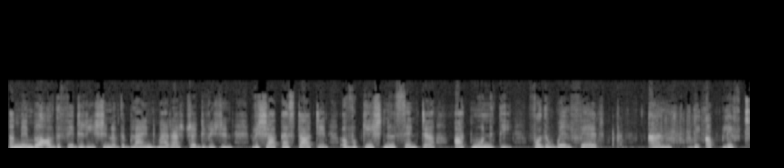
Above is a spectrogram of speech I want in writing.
A member of the Federation of the Blind Maharashtra Division, Vishakha started a vocational center, Atmonati, for the welfare and the uplift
